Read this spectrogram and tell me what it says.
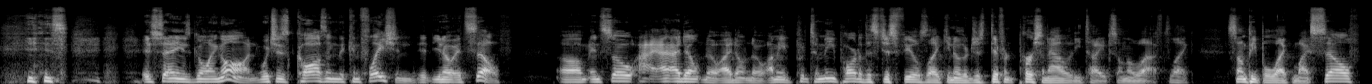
is is saying is going on, which is causing the conflation, it, you know, itself. Um, and so I, I don't know. I don't know. I mean, to me, part of this just feels like, you know, they're just different personality types on the left. Like some people like myself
